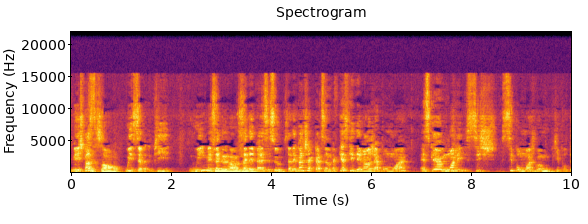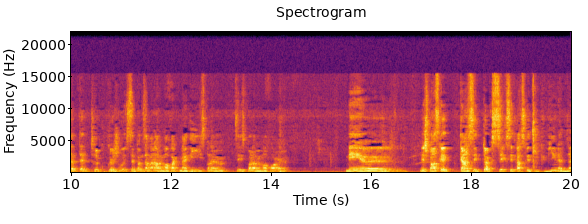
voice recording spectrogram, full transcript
Mais je pense, qui ressort, oui, c'est- puis oui, mais ça, ça dépend, c'est ça. Ça dépend de chaque personne. Qu'est-ce qui est dérangeant pour moi? Est-ce que moi, les, si, je- si pour moi, je vais m'oublier pour tel tel truc ou que je c'est pas nécessairement la même affaire que Marie, c'est pas la même, pas la même affaire. Mais, euh, mais je pense que quand c'est toxique, c'est parce que tu n'es plus bien là-dedans.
